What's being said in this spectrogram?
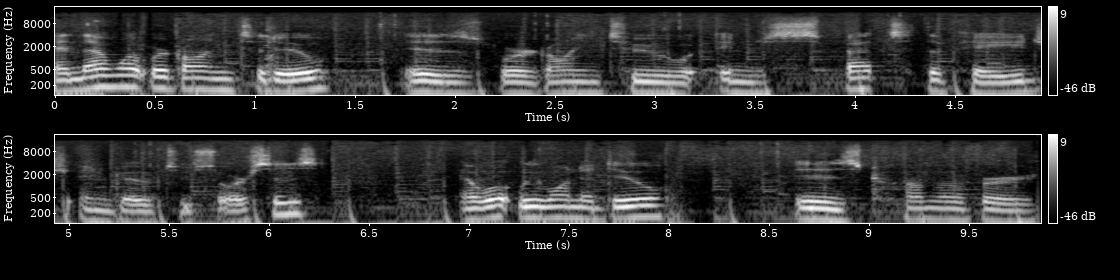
And then what we're going to do is we're going to inspect the page and go to sources. And what we want to do is come over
